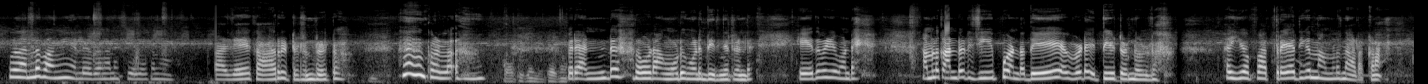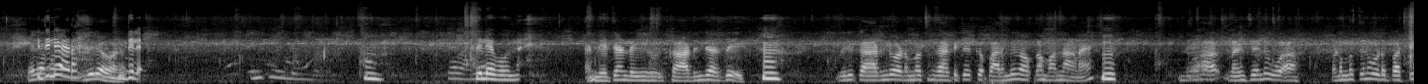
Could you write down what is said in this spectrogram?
ഇപ്പൊ നല്ല ഭംഗിയല്ലേ ഇതങ്ങനെ ചെയ്തേക്കുന്നത് പഴയ കാർ ഇട്ടിട്ടുണ്ട് കേട്ടോ. കൊള്ളാം. ഇപ്പൊ രണ്ട് റോഡ് അങ്ങോട്ടും ഇങ്ങോട്ടും തിരിഞ്ഞിട്ടുണ്ട്. ഏത് വഴി പോണ്ടേ? നമ്മൾ കണ്ടൊരു ജീപ്പ് കണ്ടോ? ദേ എവിടെ എത്തിയിട്ടുണ്ടോ അയ്യോ അപ്പൊ അത്രയധികം നമ്മൾ നടക്കണം. ഇതിലേടാ. ഇതിലെ. ഇതിലേ പോകുന്നേ എന്നിട്ടുണ്ട് ഈ കാടിന്റെ അത്. ഇവർ കാടിന്റെ ഉടമസ്ഥൻ കാട്ടിക്കൊക്കെ പറമ്പി നോക്കാൻ വന്നാണേ. മനുഷ്യന്റെ ഉടമസ്ഥന് കൂടെ പട്ടി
